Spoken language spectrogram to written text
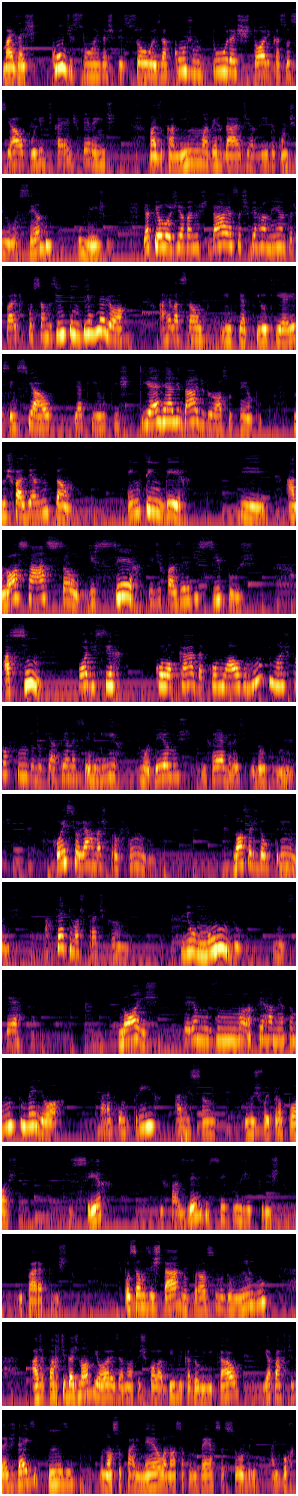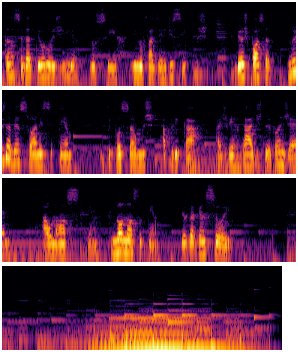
Mas as condições, as pessoas, a conjuntura histórica, social, política é diferente. Mas o caminho, a verdade, a vida continua sendo o mesmo. E a teologia vai nos dar essas ferramentas para que possamos entender melhor a relação entre aquilo que é essencial e aquilo que, que é realidade do nosso tempo, nos fazendo então entender que a nossa ação de ser e de fazer discípulos, assim, pode ser colocada como algo muito mais profundo do que apenas seguir modelos e regras e doutrinas. Com esse olhar mais profundo, nossas doutrinas, a fé que nós praticamos e o mundo que nos cerca, nós teremos uma ferramenta muito melhor para cumprir a missão que nos foi proposta de ser, de fazer discípulos de Cristo e para Cristo possamos estar no próximo domingo, a partir das 9 horas, a nossa escola bíblica dominical e a partir das 10h15, o nosso painel, a nossa conversa sobre a importância da teologia no ser e no fazer discípulos. Que Deus possa nos abençoar nesse tempo e que possamos aplicar as verdades do Evangelho ao nosso tempo, no nosso tempo. Deus abençoe.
